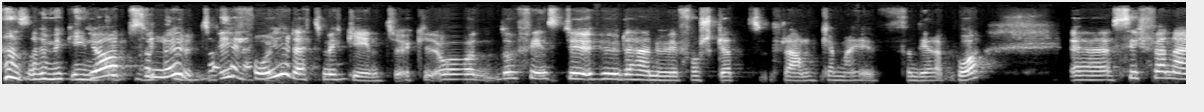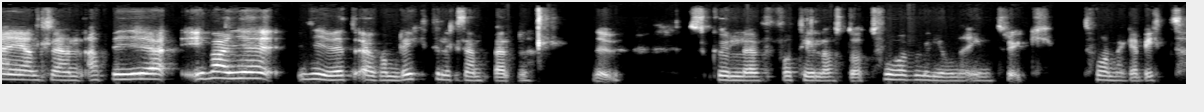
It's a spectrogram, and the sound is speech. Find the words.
Alltså hur mycket intryck Ja absolut, vi får ju rätt mycket intryck. Och då finns det ju, hur det här nu är forskat fram kan man ju fundera på. Eh, siffran är egentligen att vi i varje givet ögonblick, till exempel nu, skulle få till oss då två miljoner intryck. Två megabit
